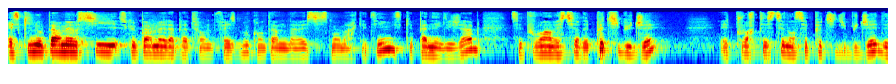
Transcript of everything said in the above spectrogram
Et ce qui nous permet aussi, ce que permet la plateforme Facebook en termes d'investissement marketing, ce qui n'est pas négligeable, c'est de pouvoir investir des petits budgets et de pouvoir tester dans ces petits budgets des,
